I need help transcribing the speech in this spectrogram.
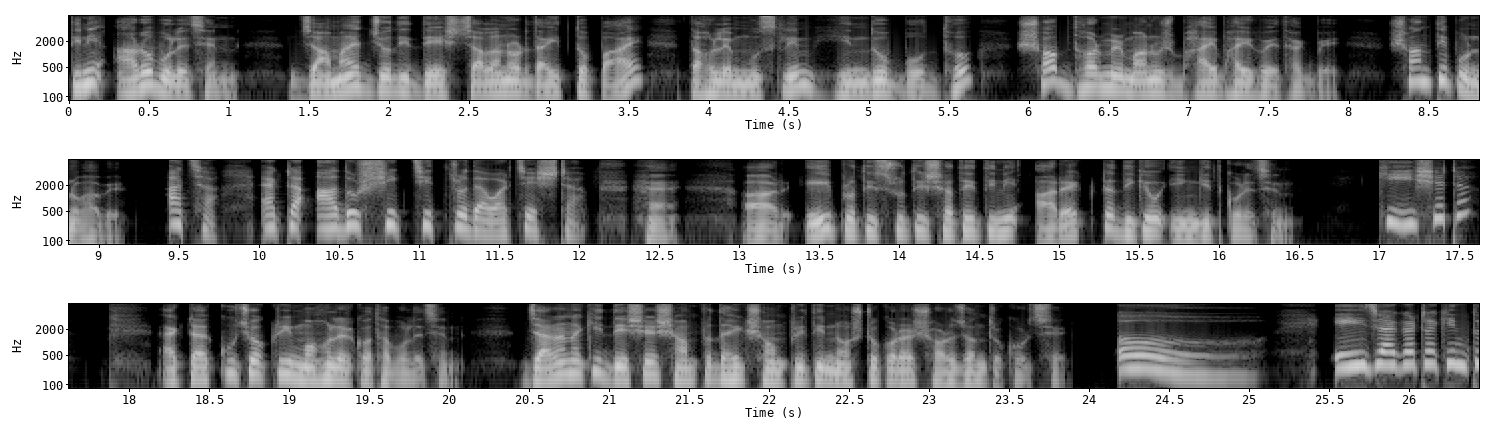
তিনি আরও বলেছেন জামায়াত যদি দেশ চালানোর দায়িত্ব পায় তাহলে মুসলিম হিন্দু বৌদ্ধ সব ধর্মের মানুষ ভাই ভাই হয়ে থাকবে শান্তিপূর্ণভাবে। আচ্ছা একটা আদর্শিক চিত্র দেওয়ার চেষ্টা। হ্যাঁ আর এই প্রতিশ্রুতির সাথে তিনি আরেকটা দিকেও ইঙ্গিত করেছেন। কি সেটা? একটা কুচক্রী মহলের কথা বলেছেন যারা নাকি দেশের সাম্প্রদায়িক সম্প্রীতি নষ্ট করার ষড়যন্ত্র করছে। ও এই জায়গাটা কিন্তু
